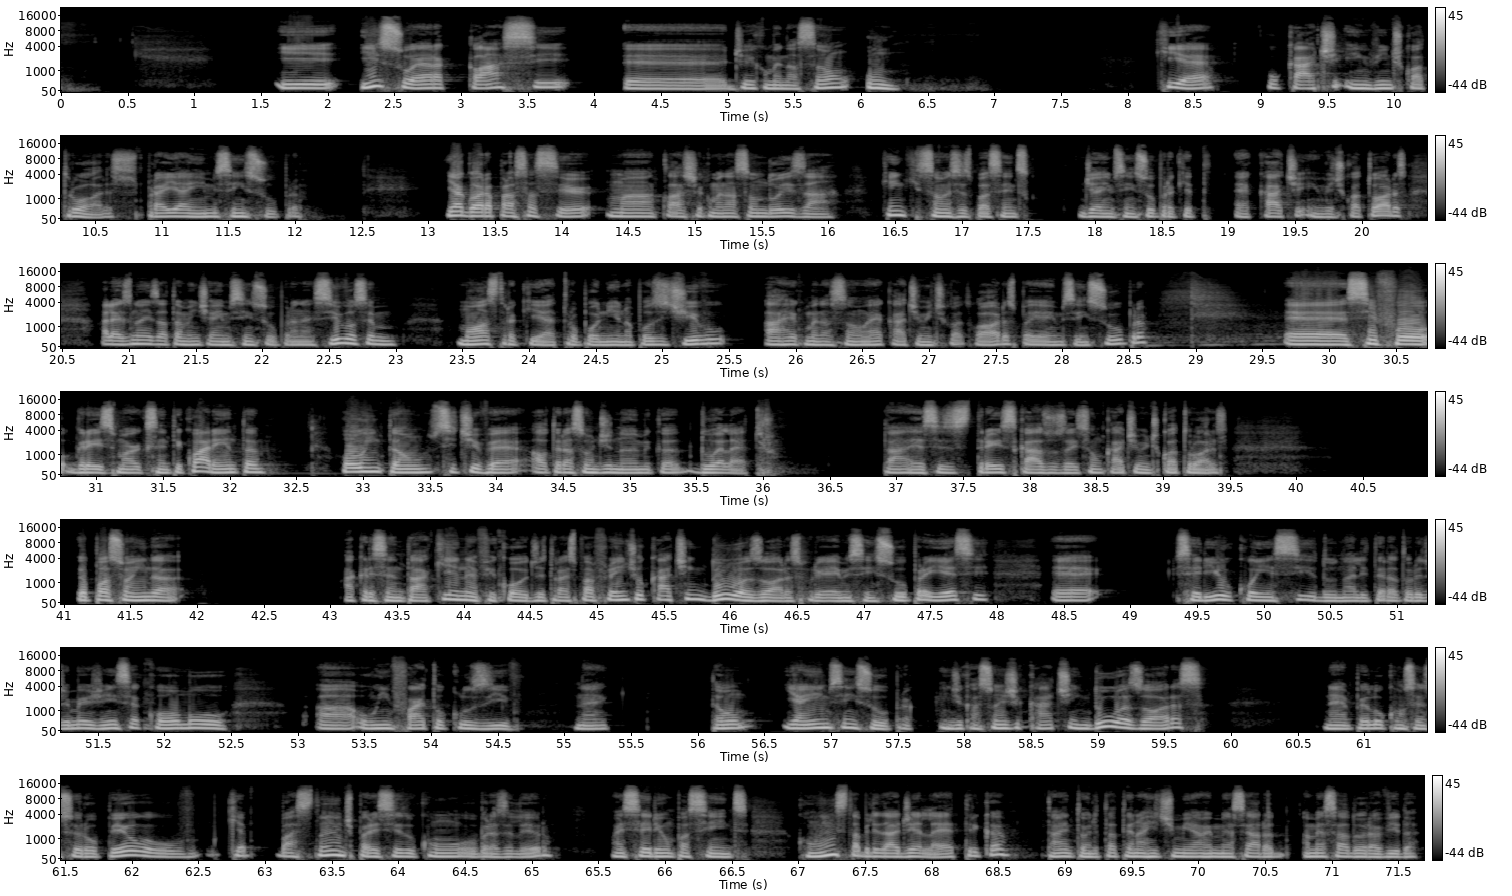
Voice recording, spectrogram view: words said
E isso era classe é, de recomendação 1, que é o CAT em 24 horas, para IAM sem supra. E agora passa a ser uma classe de recomendação 2A. Quem que são esses pacientes de IAM sem supra que é CAT em 24 horas? Aliás, não é exatamente IAM sem supra, né? Se você mostra que é troponina positivo, a recomendação é CAT em 24 horas para IAM sem supra. É, se for Grace Mark 140, ou então se tiver alteração dinâmica do eletro. Tá? Esses três casos aí são CAT 24 horas. Eu posso ainda acrescentar aqui, né, ficou de trás para frente, o CAT em duas horas para o sem supra, e esse é, seria o conhecido na literatura de emergência como o infarto oclusivo. Né? Então, IAM sem supra, indicações de CAT em duas horas, né, pelo consenso europeu, que é bastante parecido com o brasileiro, mas seriam pacientes com instabilidade elétrica, tá? então ele está tendo arritmia ameaçadora à vida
